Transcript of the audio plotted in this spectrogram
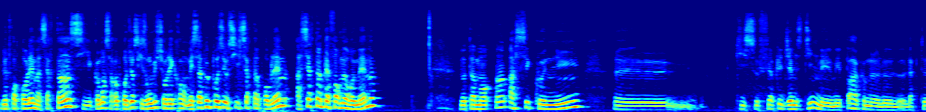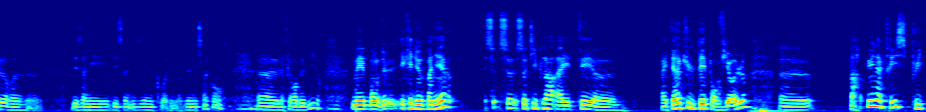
deux, trois problèmes à certains s'ils commencent à reproduire ce qu'ils ont vu sur l'écran. Mais ça peut poser aussi certains problèmes à certains performeurs eux-mêmes, notamment un assez connu. euh, qui se fait appeler James Dean, mais, mais pas comme le- le- l'acteur euh, des années des, an- des années quoi d'ailleurs, des années 50, euh, La Fureur de vivre. Mais bon, de- écrit d'une autre manière, ce, ce- ce type-là a été euh, a été inculpé pour viol euh, par une actrice, puis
